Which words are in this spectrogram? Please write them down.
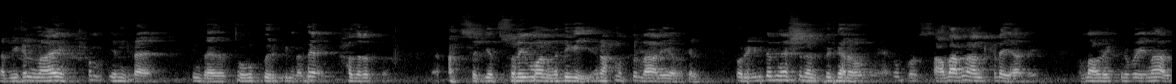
நபிகள் நாயகம் என்ற இந்த தொகுப்பு இருக்கின்றது. ஹசரத் சையத் சுலைமான் நதிகை ரஹமத்துல்லா அலி அவர்கள். ஒரு இன்டர்நேஷனல் ஃபிகர் அவங்க ரொம்ப சாதாரண ஆள் கிடையாது. அல்லாவுடைய கிருபையினால்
